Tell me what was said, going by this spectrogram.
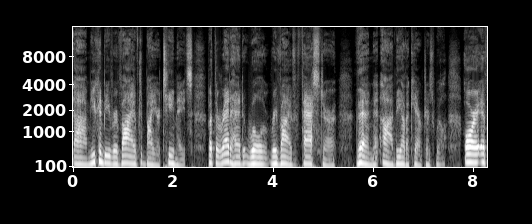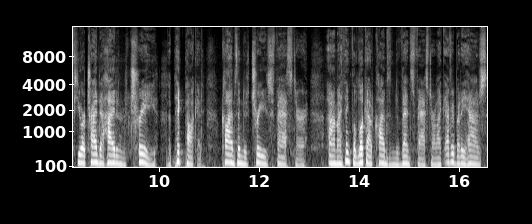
um, you can be revived by your teammates, but the redhead will revive faster than uh, the other characters will. Or if you're trying to hide in a tree, the pickpocket climbs into trees faster. Um, I think the lookout climbs into vents faster. Like everybody has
